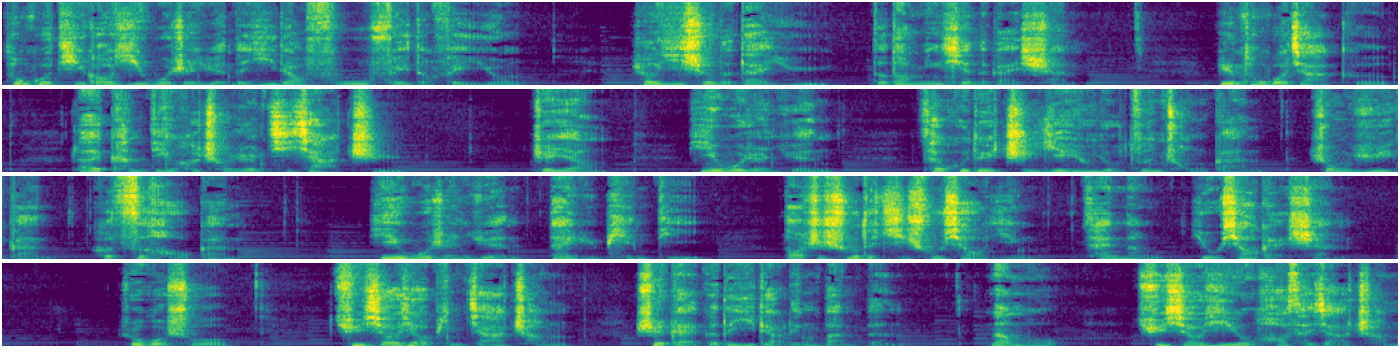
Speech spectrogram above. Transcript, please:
通过提高医务人员的医疗服务费等费用。让医生的待遇得到明显的改善，并通过价格来肯定和承认其价值，这样医务人员才会对职业拥有尊崇感、荣誉感和自豪感。医务人员待遇偏低，导致出的挤出效应才能有效改善。如果说取消药品加成是改革的一点零版本，那么取消医用耗材加成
